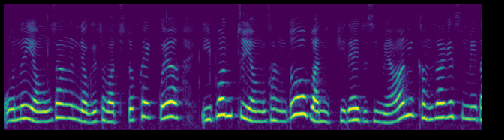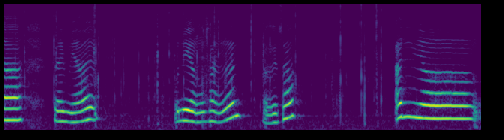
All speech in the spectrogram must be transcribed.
오늘 영상은 여기서 마치도록 하겠고요. 이번 주 영상도 많이 기대해 주시면 감사하겠습니다. 그러면 오늘 영상은 여기서 안녕.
